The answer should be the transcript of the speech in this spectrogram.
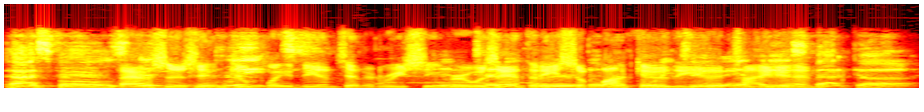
Pass falls. Pass is incomplete. incomplete. The intended receiver was Anthony for Sabatka, the uh, tight Anthony end. Sabatka.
